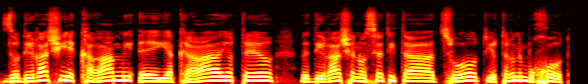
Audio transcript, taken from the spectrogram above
זו דירה שהיא יקרה, אה, יקרה יותר, ודירה שנושאת איתה תשואות יותר נמוכות.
